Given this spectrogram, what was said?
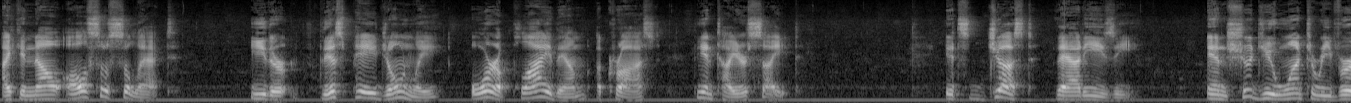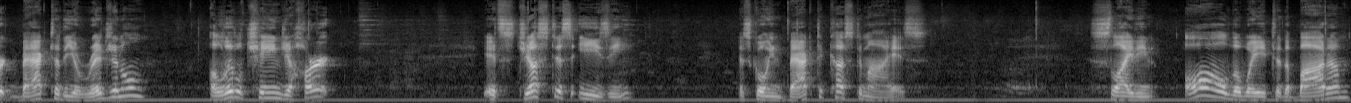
I can now also select either this page only or apply them across the entire site. It's just that easy. And should you want to revert back to the original, a little change of heart, it's just as easy as going back to customize, sliding all the way to the bottom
